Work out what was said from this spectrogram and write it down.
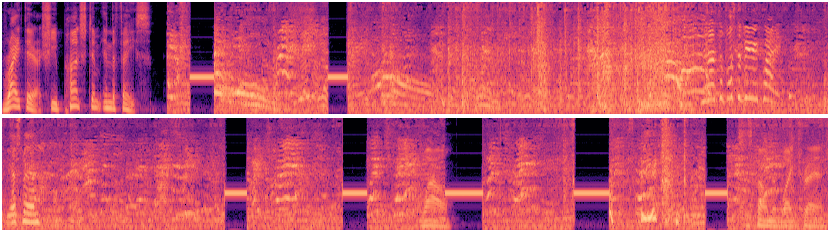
Right there, she punched him in the face. drag me the You're not supposed to be recording. Yes, ma'am. Wow. She's calling him white trash.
